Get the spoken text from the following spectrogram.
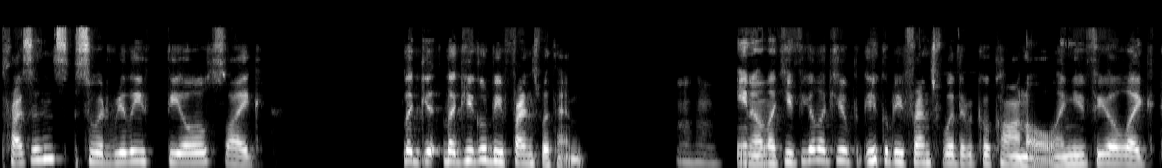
presence so it really feels like like like you could be friends with him Mm-hmm. You know, like you feel like you you could be friends with Rick O'Connell, and you feel like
